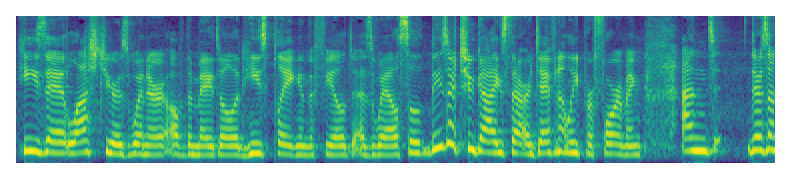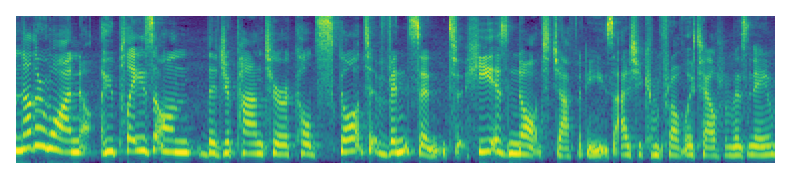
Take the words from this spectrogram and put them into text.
He's uh, last year's winner of the medal and he's playing in the field as well. So these are two guys that are definitely performing. And there's another one who plays on the Japan tour called Scott Vincent. He is not Japanese, as you can probably tell from his name,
